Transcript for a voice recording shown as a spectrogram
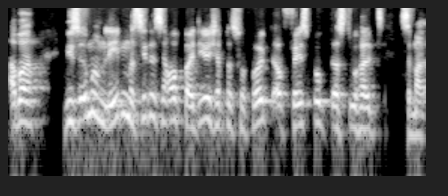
aber wie so immer im Leben passiert das ja auch bei dir, ich habe das verfolgt auf Facebook, dass du halt, sag mal,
